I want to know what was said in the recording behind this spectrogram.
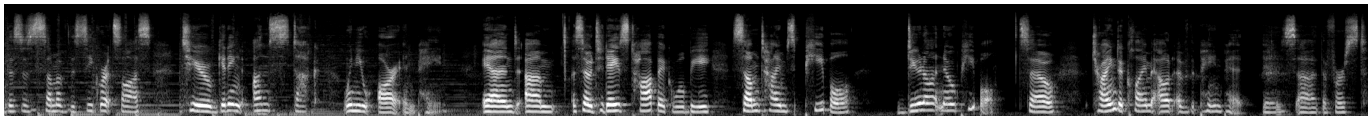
this is some of the secret sauce to getting unstuck when you are in pain. And um, so today's topic will be sometimes people do not know people. So trying to climb out of the pain pit is uh, the first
